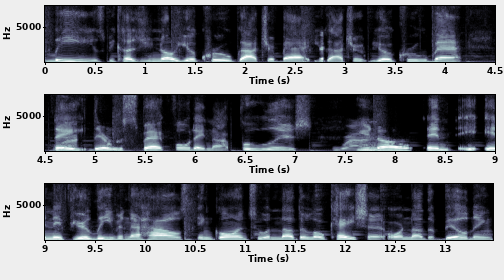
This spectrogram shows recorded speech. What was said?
leaves because you know your crew got your back. You got your, your crew back. They Right. they're respectful. They're not foolish. right. You know, and and if you're leaving the house and going to another location or another building,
